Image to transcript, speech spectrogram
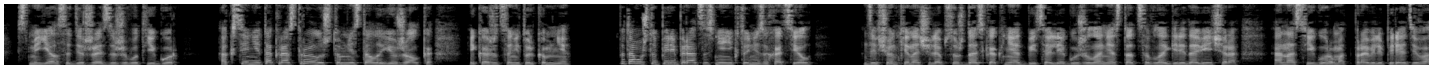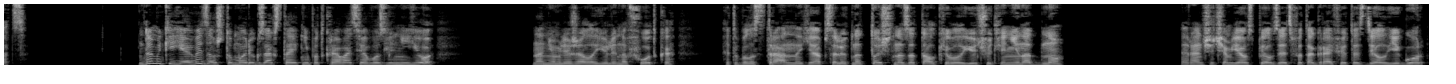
— смеялся, держась за живот Егор. А Ксения так расстроилась, что мне стало ее жалко, и, кажется, не только мне. Потому что перепираться с ней никто не захотел. Девчонки начали обсуждать, как не отбить Олегу желание остаться в лагере до вечера, а нас с Егором отправили переодеваться. В домике я увидел, что мой рюкзак стоит не под кроватью, а возле нее. На нем лежала Юлина фотка. Это было странно, я абсолютно точно заталкивал ее чуть ли не на дно. Раньше, чем я успел взять фотографию, это сделал Егор,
